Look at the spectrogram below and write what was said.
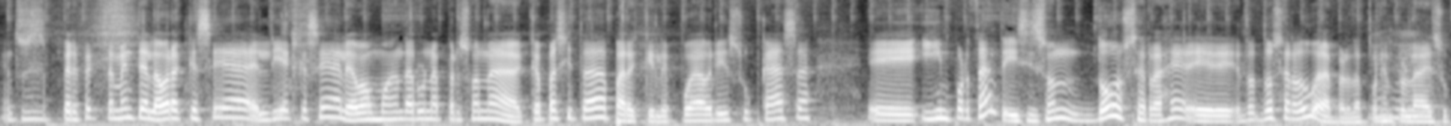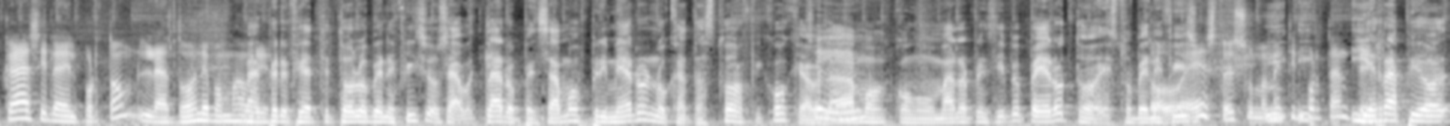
Entonces, perfectamente a la hora que sea, el día que sea, le vamos a mandar una persona capacitada para que le pueda abrir su casa. Eh, y importante, y si son dos, cerraje- eh, do- dos cerraduras, ¿verdad? Por ejemplo, la de su casa y la del portón, las dos le vamos a abrir. Pero fíjate todos los beneficios. O sea, claro, pensamos primero en lo catastrófico que Sí. hablábamos con Omar al principio, pero todos estos Todo beneficios. esto es sumamente Y- importante. Y es rápido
